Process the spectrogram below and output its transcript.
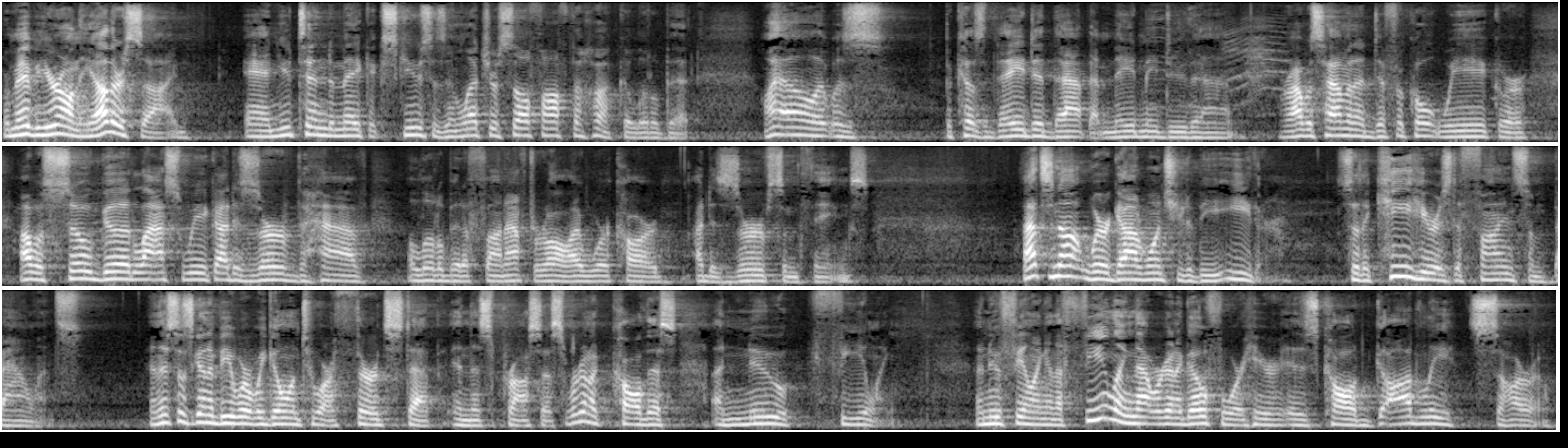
Or maybe you're on the other side and you tend to make excuses and let yourself off the hook a little bit. Well, it was because they did that that made me do that. Or I was having a difficult week, or I was so good last week, I deserve to have a little bit of fun. After all, I work hard, I deserve some things. That's not where God wants you to be either. So the key here is to find some balance. And this is going to be where we go into our third step in this process. We're going to call this a new feeling. A new feeling. And the feeling that we're going to go for here is called godly sorrow.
